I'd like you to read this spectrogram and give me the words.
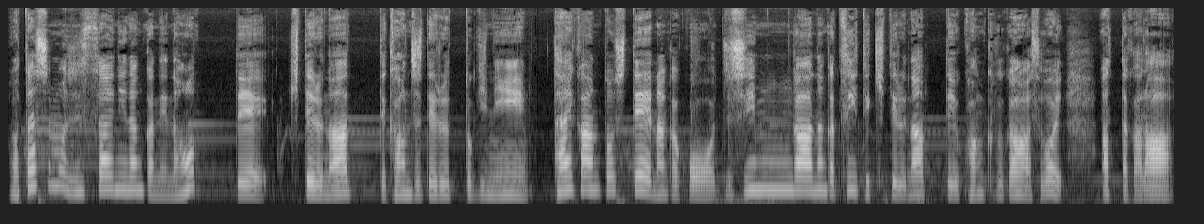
私も実際になんかね治ってきてるなって感じてる時に体感としてなんかこう自信がなんかついてきてるなっていう感覚がすごいあったから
